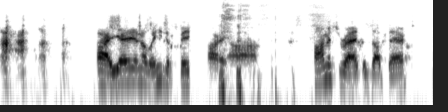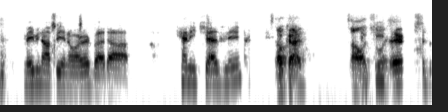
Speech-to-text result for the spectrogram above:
all right, yeah, yeah, no, but he's a big. All right, um, Thomas Rhett is up there. Maybe not be in order, but uh, Kenny Chesney. okay. Solid choice. Urban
